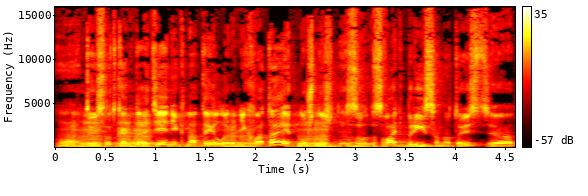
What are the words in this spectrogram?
Угу, то есть вот когда угу. денег на Тейлора угу. не хватает, нужно звать Брисона. То есть э,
